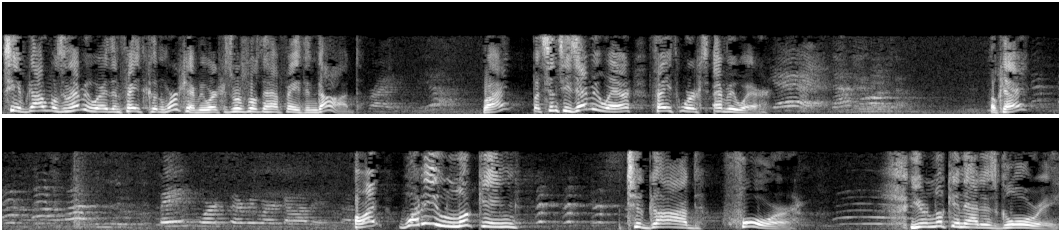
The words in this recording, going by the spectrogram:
See, if God wasn't everywhere, then faith couldn't work everywhere because we're supposed to have faith in God. Right? But since He's everywhere, faith works everywhere. Okay? Faith works everywhere God is. All right? What are you looking to God for? You're looking at His glory.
